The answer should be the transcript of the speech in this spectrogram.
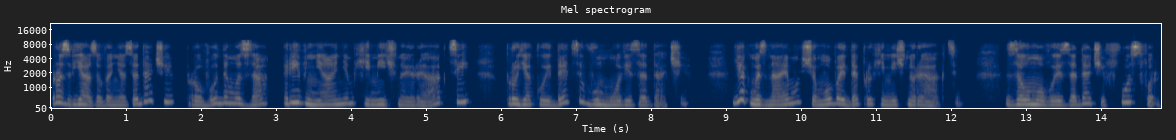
Розв'язування задачі проводимо за рівнянням хімічної реакції, про яку йдеться в умові задачі. Як ми знаємо, що мова йде про хімічну реакцію? За умовою задачі фосфор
